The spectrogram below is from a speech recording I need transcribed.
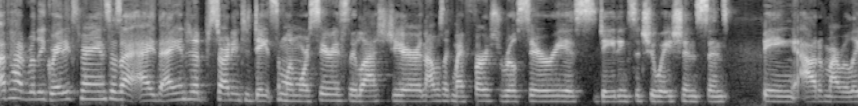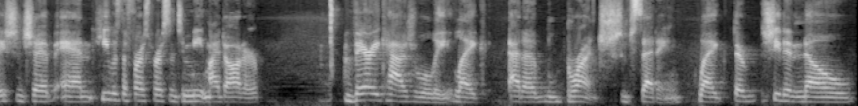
I've had really great experiences. I, I, I ended up starting to date someone more seriously last year, and that was like my first real serious dating situation since being out of my relationship. And he was the first person to meet my daughter very casually, like at a brunch setting. Like there, she didn't know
